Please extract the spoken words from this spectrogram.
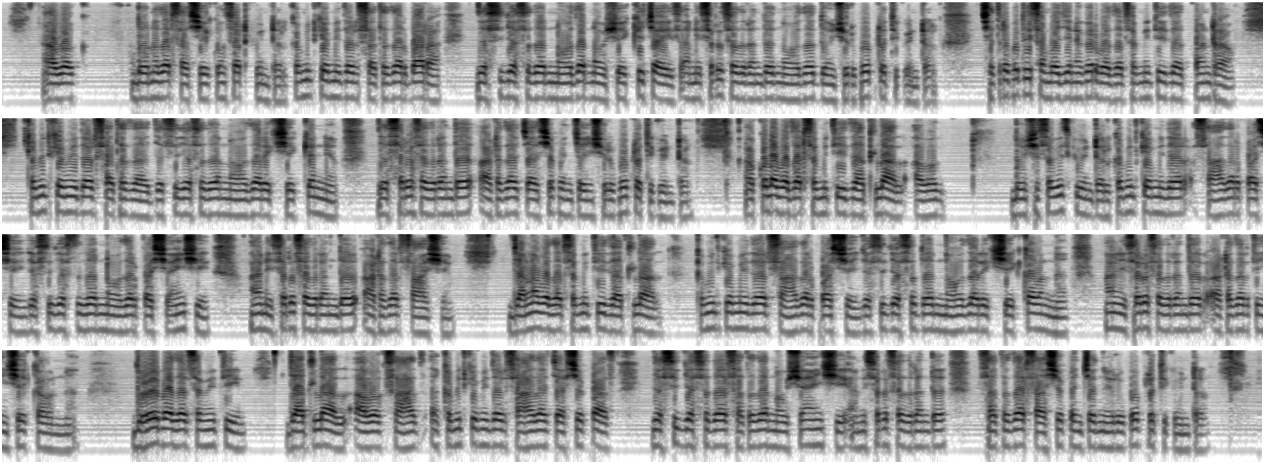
आवक दोन हजार सातशे एकोणसाठ क्विंटल. कमीत कमी दर सात हजार बारा जास्तीत जास्त दर नऊ हजार नऊशे एक्केचाळीस आणि सर्वसाधारण दर नऊ हजार दोनशे रुपये प्रति क्विंटल. छत्रपती संभाजीनगर बाजार समिती जात पांढरा कमीत कमी दर सात हजार जास्तीत जास्त दर नऊ हजार एकशे एक्क्याण्णव जर सर्वसाधारण दर आठ हजार चारशे पंच्याऐंशी रुपये प्रति क्विंटल. अकोला बाजार समिती जात लाल आवक दोनशे सव्वीस क्विंटल कमीत कमी दर सहा हजार पाचशे जास्तीत जास्त दर नऊ हजार पाचशे ऐंशी आणि सर्वसाधारण दर आठ हजार सहाशे. जालना बाजार समिती जातलाल कमीत कमी दर सहा हजार पाचशे जास्तीत जास्त दर नऊ हजार एकशे एक्कावन्न आणि सर्वसाधारण दर आठ हजार तीनशे एक्कावन्न धुळे बाजार समिती जातलाल आवक सहा कमीत कमी दर सहा हजार चारशे पाच जास्तीत जास्त दर सात हजार नऊशे ऐंशी आणि सर्वसाधारण दर सात हजार सहाशे पंच्याण्णव रुपये प्रति क्विंटल.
